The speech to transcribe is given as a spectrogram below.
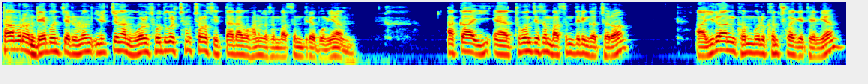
다음으로는 네 번째로는 일정한 월 소득을 창출할 수 있다고 하는 것을 말씀드려 보면 아까 이, 두 번째에서 말씀드린 것처럼 아, 이러한 건물을 건축하게 되면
